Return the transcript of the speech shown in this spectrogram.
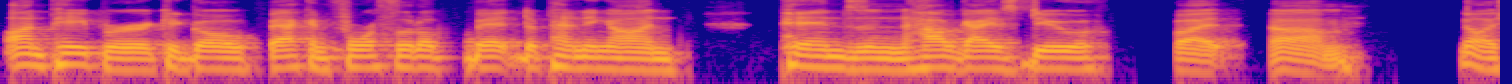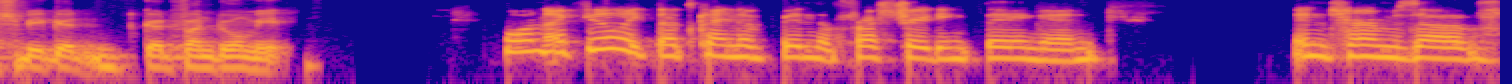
on paper, it could go back and forth a little bit depending on pins and how guys do. But um, no, it should be a good, good, fun dual meet. Well, and I feel like that's kind of been the frustrating thing, and in terms of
